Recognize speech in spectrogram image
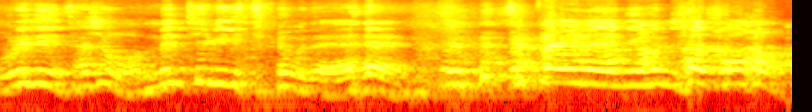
우리는 사실 원맨 팀이기 때문에 스펠맨이 혼자서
